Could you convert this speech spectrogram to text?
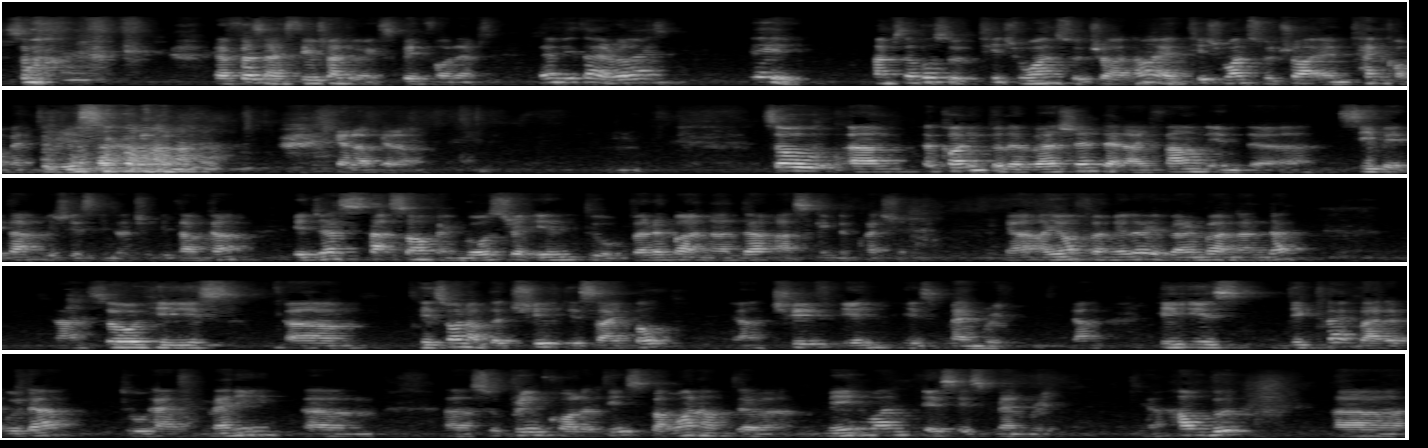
So at first I still try to explain for them. Then later I realized, hey, I'm supposed to teach one sutra. Now I teach one sutra and 10 commentaries. get up, get up. So um, according to the version that I found in the CBETA, which is in the Tripitaka, it just starts off and goes straight into Venerable Ananda asking the question. Yeah, are you all familiar with Venerable Ananda? Uh, so he is um, he's one of the chief disciple yeah, chief in his memory. Yeah. He is declared by the Buddha to have many um, uh, supreme qualities, but one of the main one is his memory. Yeah. How good? Uh,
